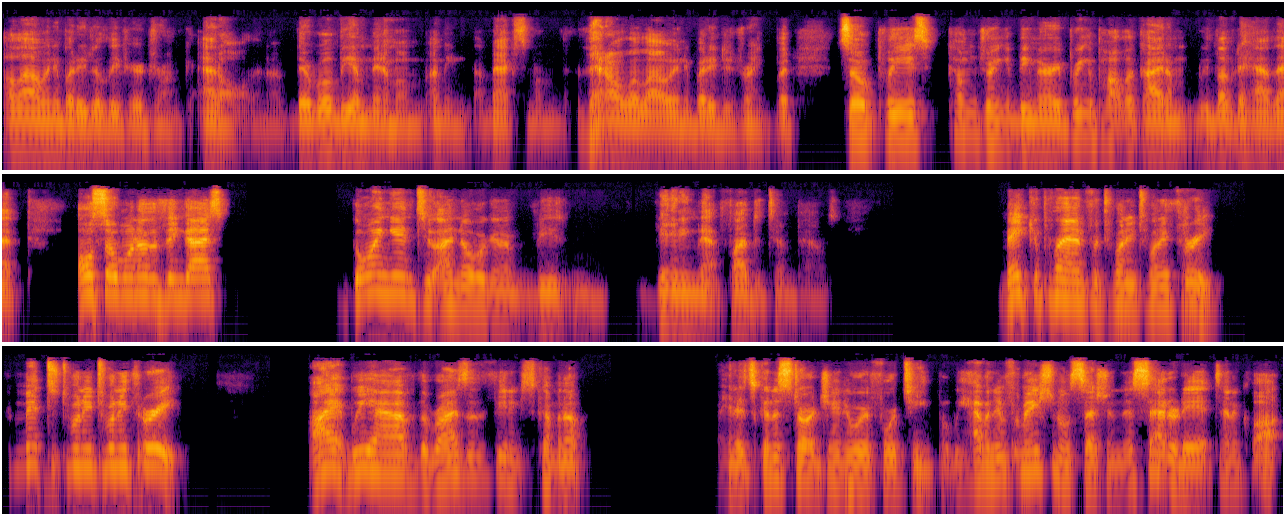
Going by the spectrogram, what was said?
allow anybody to leave here drunk at all. And uh, there will be a minimum, I mean, a maximum that I'll allow anybody to drink. But so please come drink and be merry. Bring a potluck item. We'd love to have that. Also, one other thing, guys, going into, I know we're going to be gaining that five to 10 pounds. Make a plan for 2023. Commit to 2023. I we have the Rise of the Phoenix coming up, and it's going to start January 14th. But we have an informational session this Saturday at 10 o'clock.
